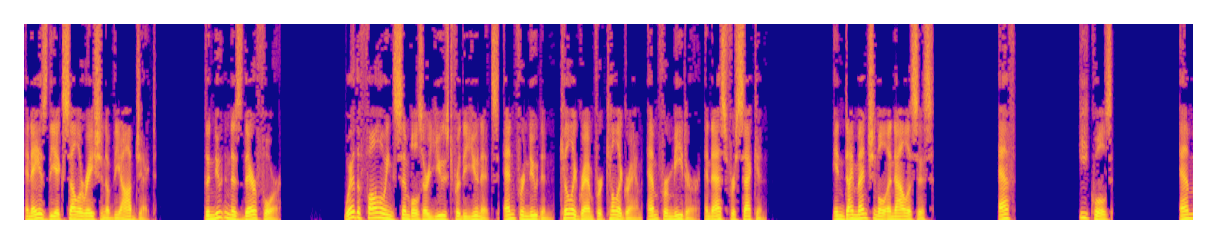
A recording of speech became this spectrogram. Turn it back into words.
and a is the acceleration of the object. The Newton is therefore where the following symbols are used for the units, n for Newton, kilogram for kilogram, m for meter, and s for second. In dimensional analysis f equals m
